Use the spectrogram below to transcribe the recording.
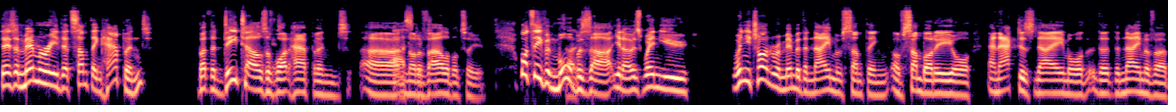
there's a memory that something happened, but the details of Yes. what happened are Ah, not available to you. What's even more So- bizarre, you know, is when you when you're trying to remember the name of something of somebody or an actor's name or the the name of a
